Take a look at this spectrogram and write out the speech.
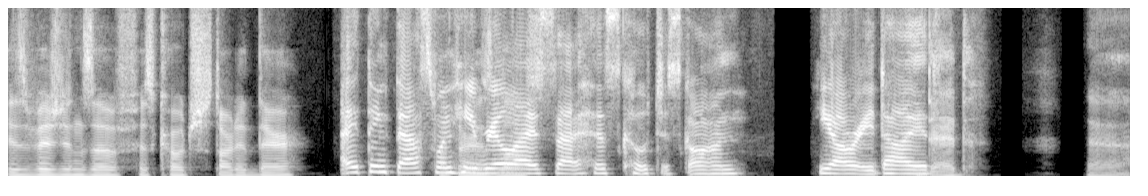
His visions of his coach started there. I think that's when After he his loss. realized that his coach is gone. He already died. Dead. Yeah.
